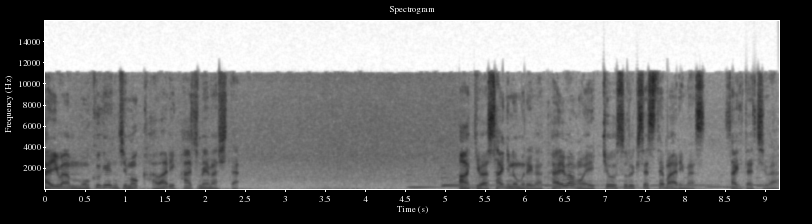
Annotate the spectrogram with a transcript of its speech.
台湾木源寺も変わり始めました。秋はサギの群れが台湾を越境する季節でもあります。サギたちは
